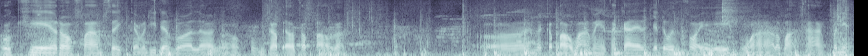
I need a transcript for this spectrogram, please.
โอเคเราฟาร์มเสร็จกันมาที่เรียบร้อยแล้วเดี๋ยวผมกลับไปเอากระเป๋าก่อนเออแล้วกระเป๋าวางไม่สกายแล้วจะโดนฝอยหัวระหว่างทางปะเนี่ย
